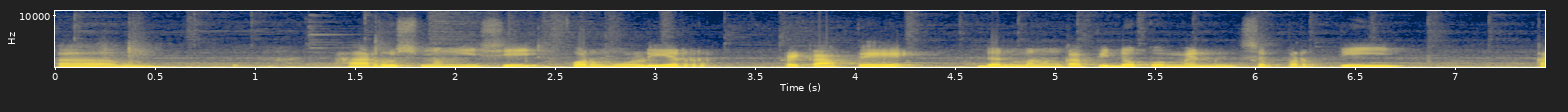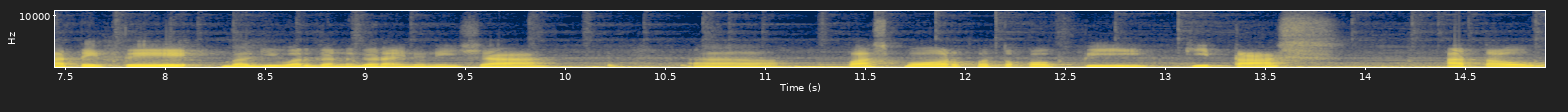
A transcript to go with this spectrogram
em, harus mengisi formulir PKP dan melengkapi dokumen seperti KTP bagi warga negara Indonesia, eh, paspor, fotokopi, kitas, atau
